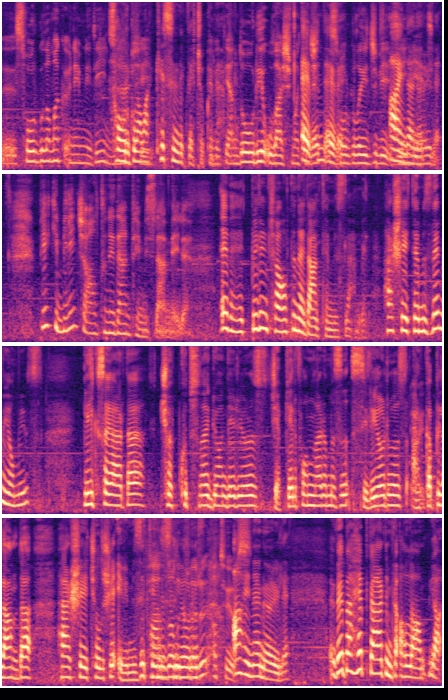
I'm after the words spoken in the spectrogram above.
Evet, e, sorgulamak önemli değil mi? Sorgulamak şey? kesinlikle çok Evet, önemli. yani doğruya ulaşmak Evet, için evet. sorgulayıcı bir Aynen zihniyet. öyle. Peki bilinçaltı neden temizlenmeli? Evet, bilinçaltı neden temizlenmeli? Her şeyi temizlemiyor muyuz? Bilgisayarda çöp kutusuna gönderiyoruz, cep telefonlarımızı siliyoruz, arka planda her şey çalışıyor, evimizi temizliyoruz. atıyoruz. Aynen öyle. Ve ben hep derdim ki Allah'ım ya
